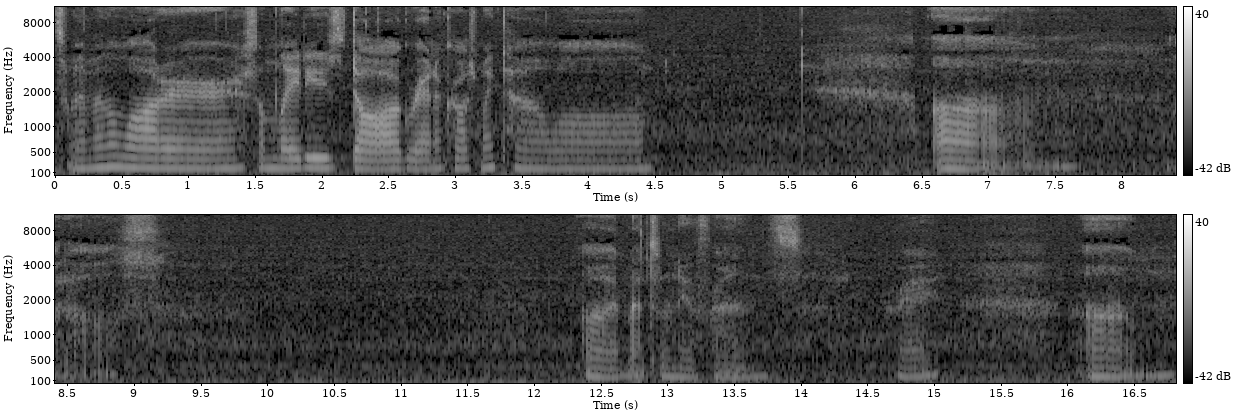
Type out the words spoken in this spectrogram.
swam in the water. Some lady's dog ran across my towel. Um, what else? Oh, I met some new friends, right? Um,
